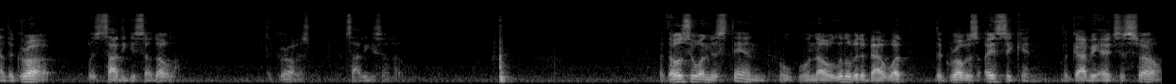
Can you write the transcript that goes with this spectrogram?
now the Gra was Tzadik Yisadola. The Gra was Tzadik Yisadola. But those who understand, who, who, know a little bit about what the Gra was Isaac in, the Gabi Eretz Yisrael,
